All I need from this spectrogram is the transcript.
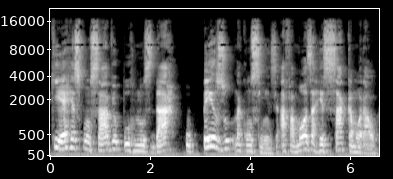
que é responsável por nos dar o peso na consciência, a famosa ressaca moral.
